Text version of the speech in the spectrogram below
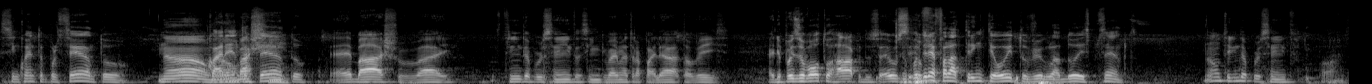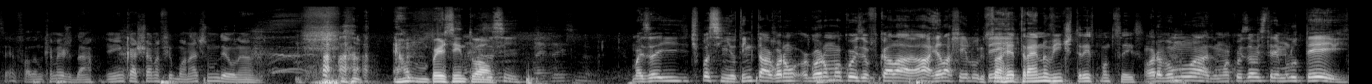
50%? Não, não, 40%? É baixo, vai. Uns 30% assim que vai me atrapalhar, talvez. Aí depois eu volto rápido. Eu, Eu poderia falar 38,2%? Não, 30%. Porra, você ia falando que ia me ajudar. Eu ia encaixar na Fibonacci, não deu, Leandro. É um percentual. Mas assim. Mas aí, tipo assim, eu tenho que estar. Agora, agora uma coisa, eu ficar lá, ah, relaxei, Eu lutei. só retrai no 23,6%. Agora vamos lá, uma coisa ao extremo, lutei.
